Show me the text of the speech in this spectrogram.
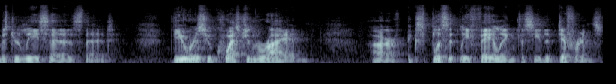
Mr. Lee says that viewers who question the riot are explicitly failing to see the difference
